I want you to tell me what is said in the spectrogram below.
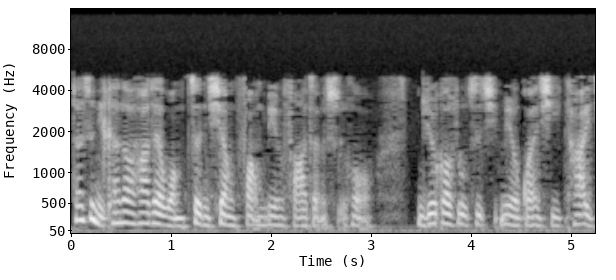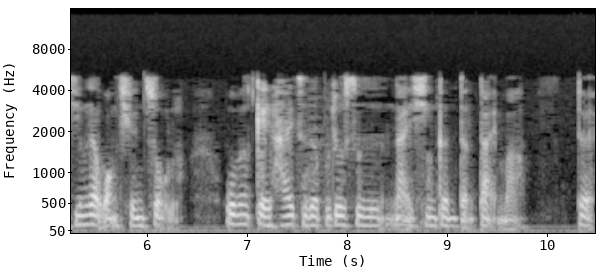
但是你看到他在往正向方面发展的时候，你就告诉自己没有关系，他已经在往前走了。我们给孩子的不就是耐心跟等待吗？对，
